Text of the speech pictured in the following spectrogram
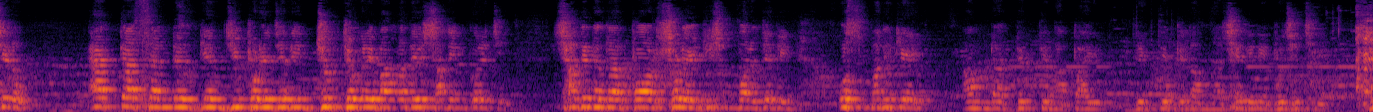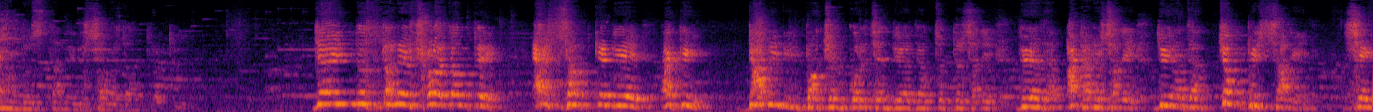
ছিল একটা স্যান্ডেল গেঞ্জি পরে যেদিন যুদ্ধ করে বাংলাদেশ স্বাধীন করেছি স্বাধীনতার পর ষোলোই ডিসেম্বর যেদিন ওসমানীকে আমরা দেখতে না পাই, দেখতে পেলাম না সেদিনে বুঝেছি হিন্দুস্তানের ষড়যন্ত্র কি। যে হিন্দুস্তানের ষড়যন্ত্রে এরশাদকে দিয়ে একটি দাবি নির্বাচন করেছেন দুই হাজার চোদ্দ সালে, দুই হাজার আঠারো সালে, দুই হাজার চব্বিশ সালে। সেই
